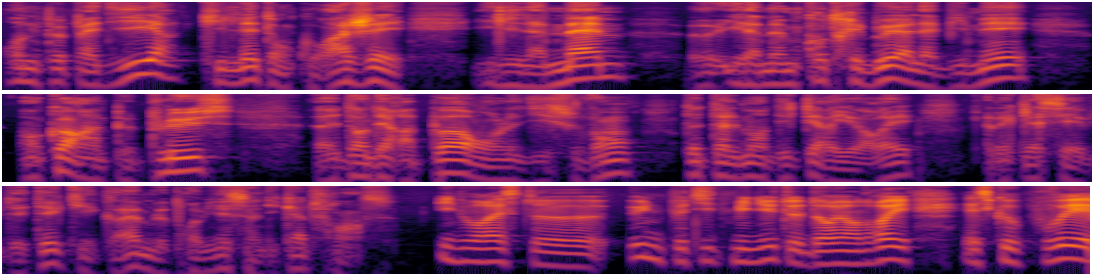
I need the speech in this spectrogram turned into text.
on ne peut pas dire qu'il l'ait encouragé. Il l'a même, il a même contribué à l'abîmer encore un peu plus dans des rapports, on le dit souvent, totalement détériorés avec la CFDT, qui est quand même le premier syndicat de France. Il nous reste une petite minute, Dorian Droy. Est-ce que vous pouvez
